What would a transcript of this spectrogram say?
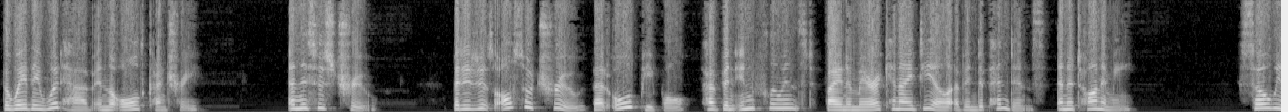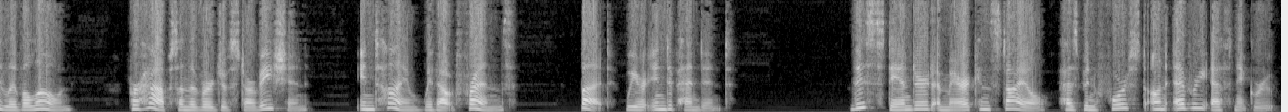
the way they would have in the old country. And this is true. But it is also true that old people have been influenced by an American ideal of independence and autonomy. So we live alone, perhaps on the verge of starvation, in time without friends, but we are independent. This standard American style has been forced on every ethnic group,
